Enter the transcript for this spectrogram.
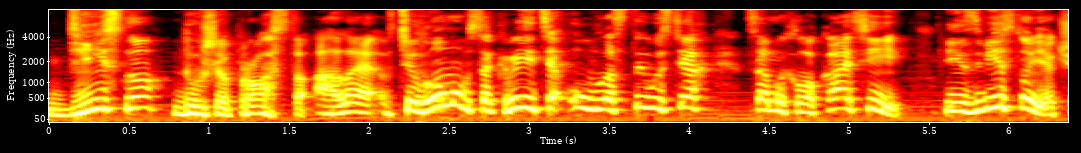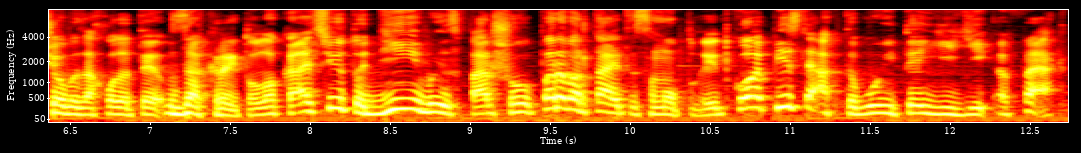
дійсно дуже просто, але в цілому все криється у властивостях самих локацій. І звісно, якщо ви заходите в закриту локацію, тоді ви спершу перевертаєте саму плитку, а після активуєте її ефект.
